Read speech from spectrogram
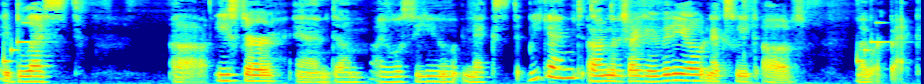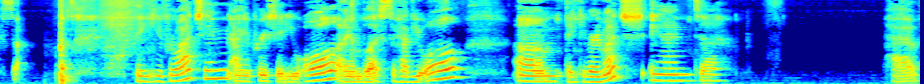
a blessed uh, Easter. And um, I will see you next weekend. I'm going to try to do a video next week of my work bag. So, thank you for watching. I appreciate you all. I am blessed to have you all. Um, thank you very much. And uh, have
